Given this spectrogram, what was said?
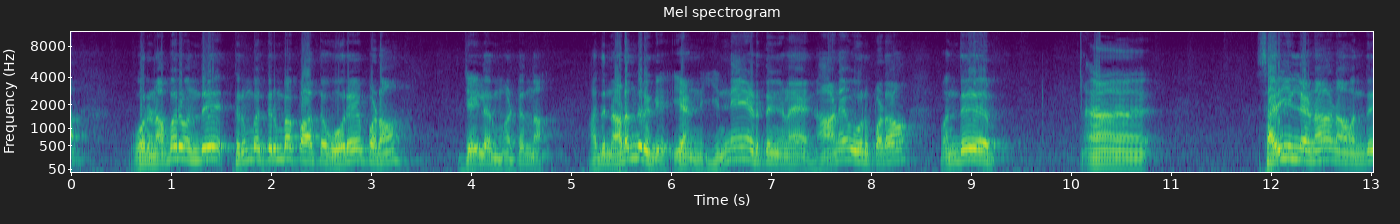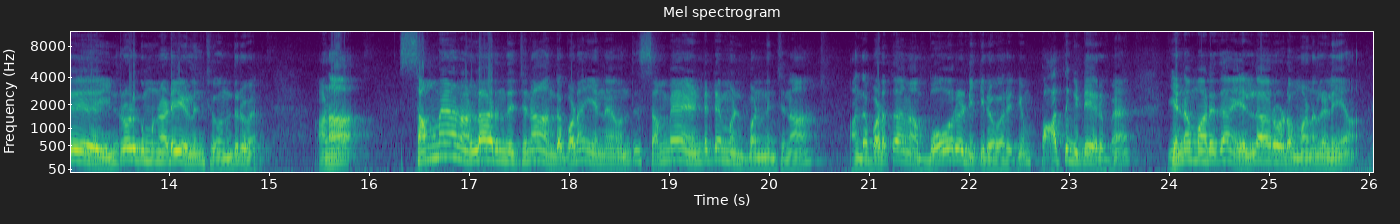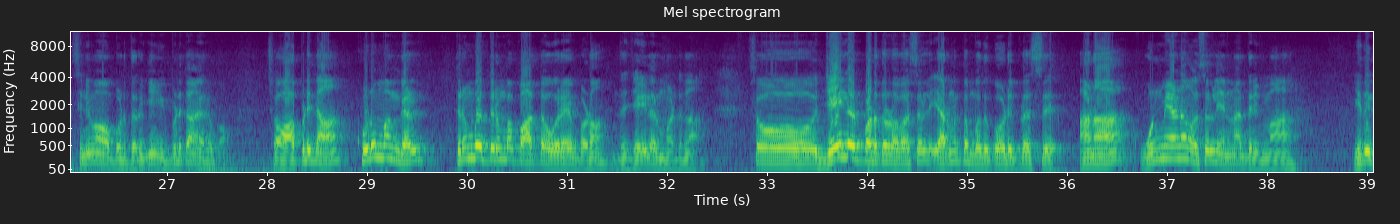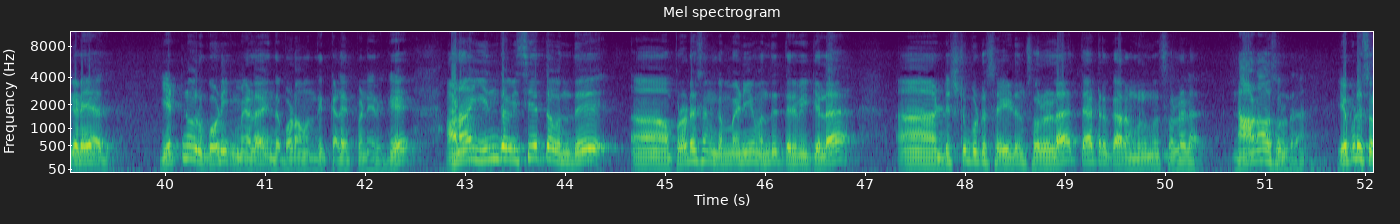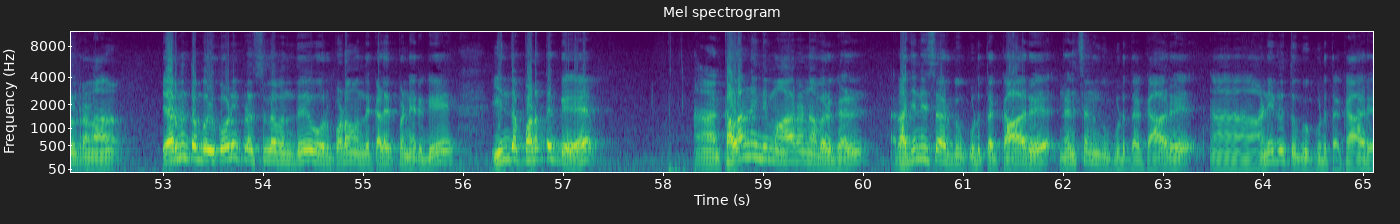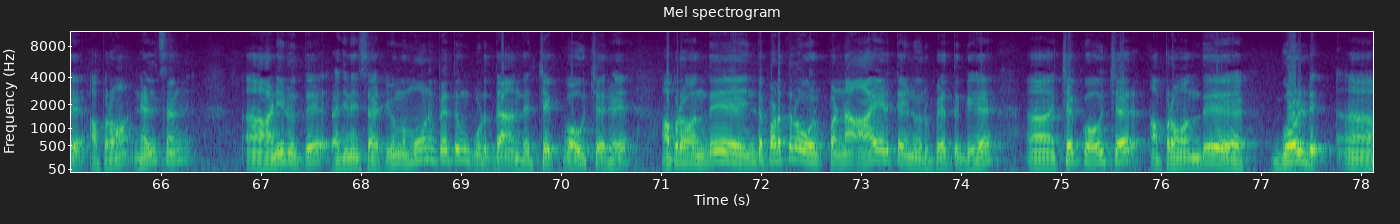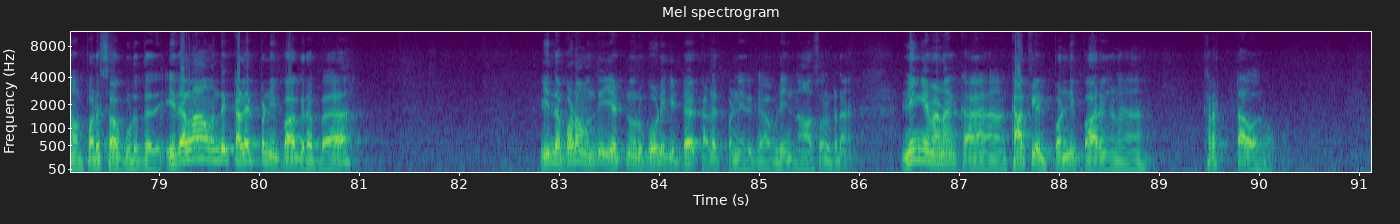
ஒரு நபர் வந்து திரும்ப திரும்ப பார்த்த ஒரே படம் ஜெயிலர் மட்டும்தான். அது நடந்திருக்கு. ஏன் என்னையே எடுத்துங்களேன். நானே ஒரு படம் வந்து சரியில்லைன்னா நான் வந்து இன்ட்ரோலுக்கு முன்னாடியே எழுந்துச்சு வந்துடுவேன் ஆனால் செம்மையாக நல்லா இருந்துச்சுன்னா அந்த படம் என்னை வந்து செம்மையாக என்டர்டெயின்மெண்ட் பண்ணுச்சுன்னா அந்த படத்தை நான் போர் அடிக்கிற வரைக்கும் பார்த்துக்கிட்டே இருப்பேன். என்ன மாதிரி தான் எல்லாரோட மனநிலையும் சினிமாவை பொறுத்த வரைக்கும் இப்படி தான் இருக்கும். ஸோ அப்படி தான் குடும்பங்கள் திரும்ப திரும்ப பார்த்த ஒரே படம் இந்த ஜெயிலர் மட்டும்தான். ஸோ ஜெயிலர் படத்தோட வசூல் இரநூத்தம்பது கோடி ப்ளஸ்ஸு ஆனால் உண்மையான வசூல் என்ன தெரியுமா? இது கிடையாது. எட்நூறு கோடிக்கு மேலே இந்த படம் வந்து கலெக்ட் பண்ணியிருக்கு. ஆனால் இந்த விஷயத்தை வந்து ப்ரொடக்ஷன் கம்பெனியும் வந்து தெரிவிக்கலை. டிஸ்ட்ரிபியூட்டர் சைடும் சொல்லலை. தேட்டருக்காரங்களுக்கும் சொல்லலை. நானாக சொல்கிறேன் எப்படி சொல்கிறேன்னா இரநூத்தம்பது கோடி ப்ளஸில் வந்து ஒரு படம் வந்து கலெக்ட் பண்ணியிருக்கு. இந்த படத்துக்கு கலாநிதி மாறன் அவர்கள் ரஜினி சாருக்கு கொடுத்த காரு நெல்சனுக்கு கொடுத்த காரு அனிருத்துக்கு கொடுத்த காரு அப்புறம் நெல்சன் அனிருத்து ரஜினி சார் இவங்க மூணு பேர்த்துக்கும் கொடுத்த அந்த செக் வவுச்சரு அப்புறம் வந்து இந்த படத்தில் ஒர்க் பண்ண ஆயிரத்தி ஐநூறு பேர்த்துக்கு செக் வவுச்சர் அப்புறம் வந்து கோல்டு பரிசாக கொடுத்தது. இதெல்லாம் வந்து கலெக்ட் பண்ணி பார்க்குறப்ப இந்த படம் வந்து எட்நூறு கோடி கிட்ட கலெக்ட் பண்ணியிருக்கு அப்படின்னு நான் சொல்கிறேன் நீங்கள் வேணால் கா கால்குலேட் பண்ணி பாருங்கண்ணே. கரெக்டாக வரும்.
